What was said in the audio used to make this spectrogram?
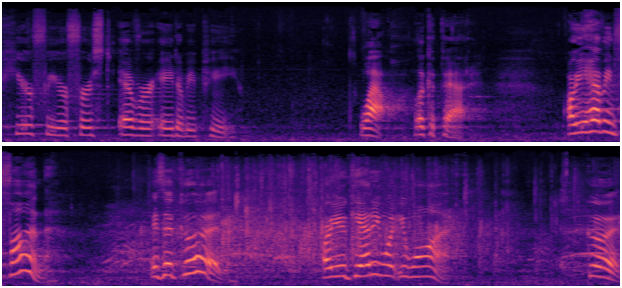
here for your first ever AWP? Wow, look at that. Are you having fun? Is it good? Are you getting what you want? Good.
